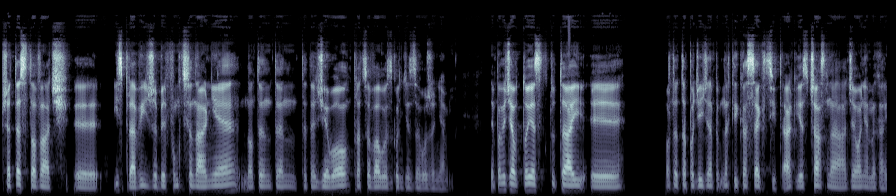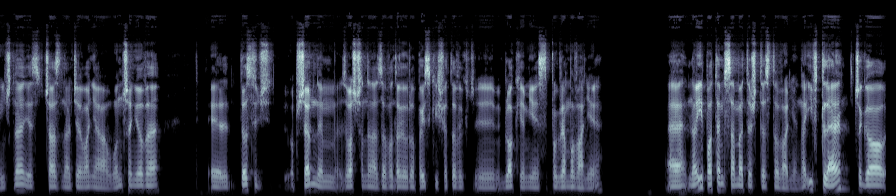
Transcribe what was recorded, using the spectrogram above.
przetestować y, i sprawić, żeby funkcjonalnie no ten, ten, te, te dzieło pracowało zgodnie z założeniami. Ja powiedział, to jest tutaj, można to podzielić na, na kilka sekcji. Tak? Jest czas na działania mechaniczne, jest czas na działania łączeniowe, E, dosyć obszernym, zwłaszcza na zawodach europejskich, światowych blokiem jest programowanie. E, no i potem same też testowanie. No i w tle, czego,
